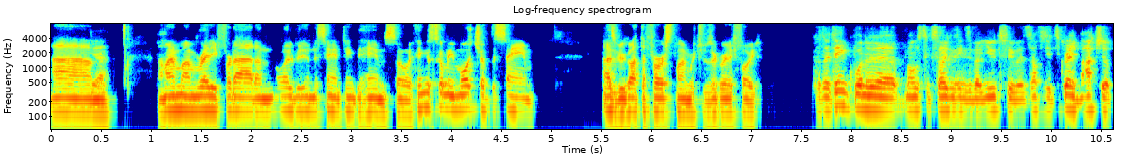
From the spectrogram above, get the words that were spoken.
Um, yeah. And I'm, I'm ready for that. And I'll be doing the same thing to him. So I think it's going to be much of the same as we got the first time, which was a great fight because I think one of the most exciting things about you two is obviously it's a great matchup,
